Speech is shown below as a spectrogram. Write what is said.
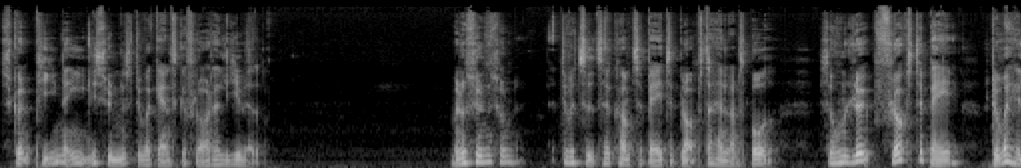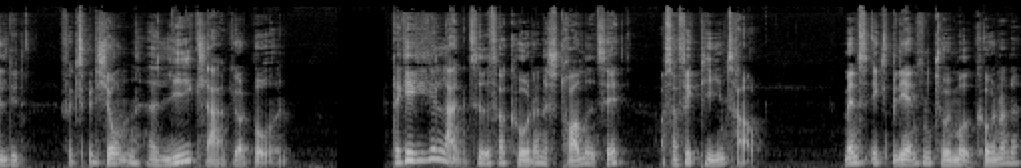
skønt pigen egentlig synes det var ganske flot alligevel. Men nu synes hun, at det var tid til at komme tilbage til blomsterhandlerens båd, så hun løb flugs tilbage, og det var heldigt, for ekspeditionen havde lige klar gjort båden. Der gik ikke lang tid, før kunderne strømmede til, og så fik pigen travlt. Mens ekspedienten tog imod kunderne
